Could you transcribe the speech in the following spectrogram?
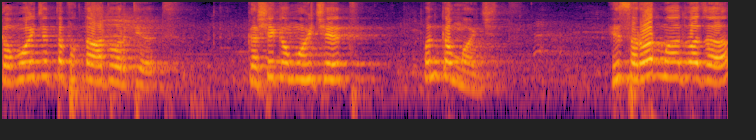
कमवायचे कमवायचेत तर फक्त हात वरती आहेत. कसे कमवायचेत? पण कमवायचे हे सर्वात महत्त्वाचं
